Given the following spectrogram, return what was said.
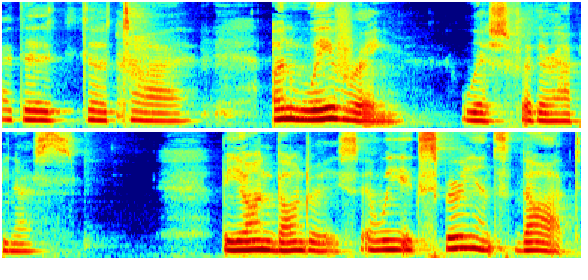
uh, that uh, unwavering wish for their happiness beyond boundaries. And we experience that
